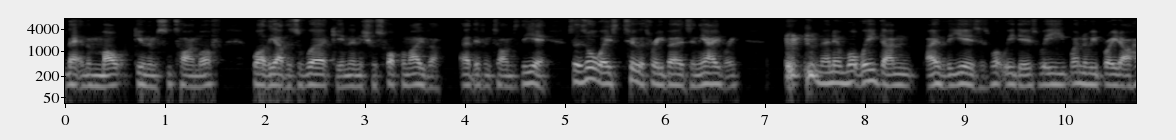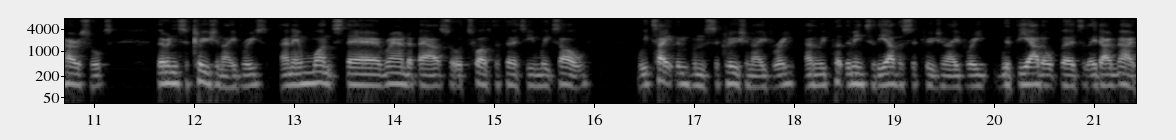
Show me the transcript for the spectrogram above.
letting them molt, giving them some time off while the others are working, and she'll swap them over at different times of the year. So there's always two or three birds in the aviary. and then what we've done over the years is what we do is we when we breed our Harris Hawks, they're in seclusion aviaries. And then once they're around about sort of 12 to 13 weeks old, we take them from the seclusion aviary and we put them into the other seclusion aviary with the adult birds that they don't know.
